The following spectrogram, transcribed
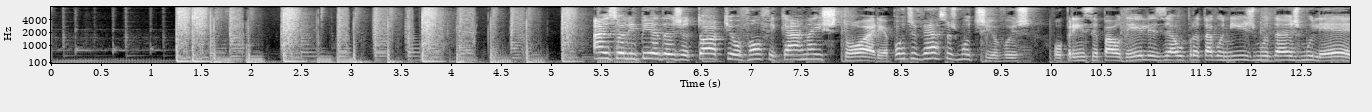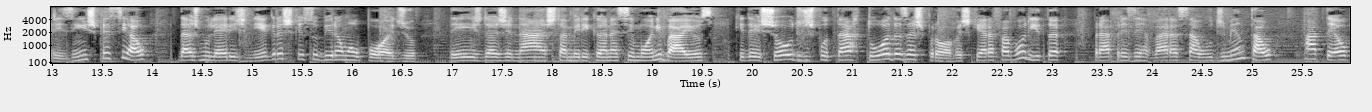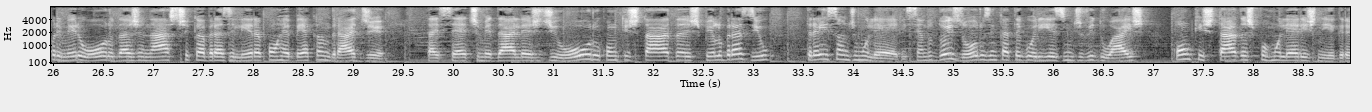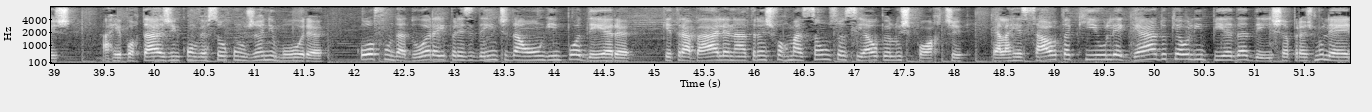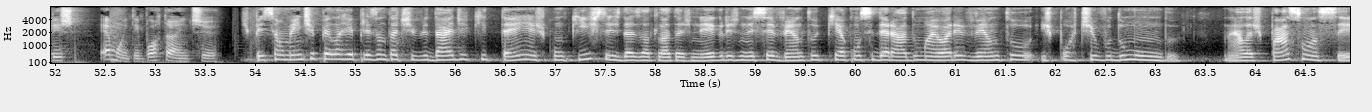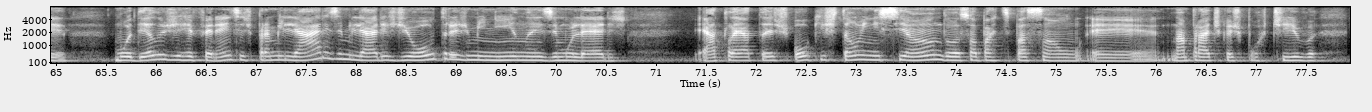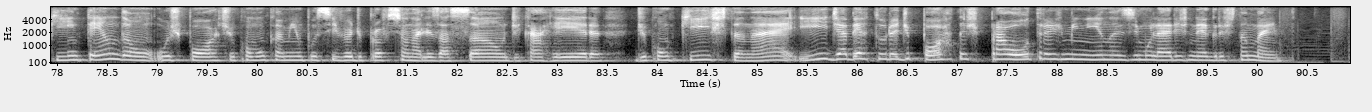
As Olimpíadas de Tóquio vão ficar na história por diversos motivos. O principal deles é o protagonismo das mulheres, em especial das mulheres negras que subiram ao pódio, desde a ginasta americana Simone Biles, que deixou de disputar todas as provas que era favorita para preservar a saúde mental, até o primeiro ouro da ginástica brasileira com Rebeca Andrade. Das sete medalhas de ouro conquistadas pelo Brasil, três são de mulheres, sendo dois ouros em categorias individuais conquistadas por mulheres negras. A reportagem conversou com Jane Moura, cofundadora e presidente da ONG Empodera, que trabalha na transformação social pelo esporte. Ela ressalta que o legado que a Olimpíada deixa para as mulheres é muito importante especialmente pela representatividade que tem as conquistas das atletas negras nesse evento que é considerado o maior evento esportivo do mundo. Né? Elas passam a ser modelos de referências para milhares e milhares de outras meninas e mulheres atletas ou que estão iniciando a sua participação é, na prática esportiva, que entendam o esporte como um caminho possível de profissionalização, de carreira, de conquista, né? E de abertura de portas para outras meninas e mulheres negras também.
